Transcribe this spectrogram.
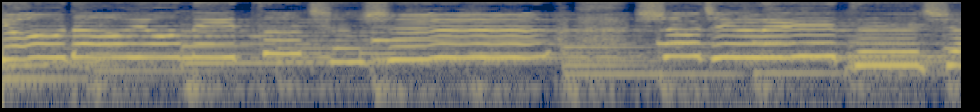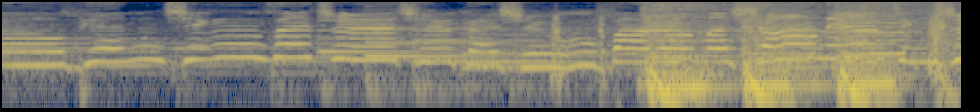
游到有你的城市手机里的照片近在咫尺还是无法让那想念停止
